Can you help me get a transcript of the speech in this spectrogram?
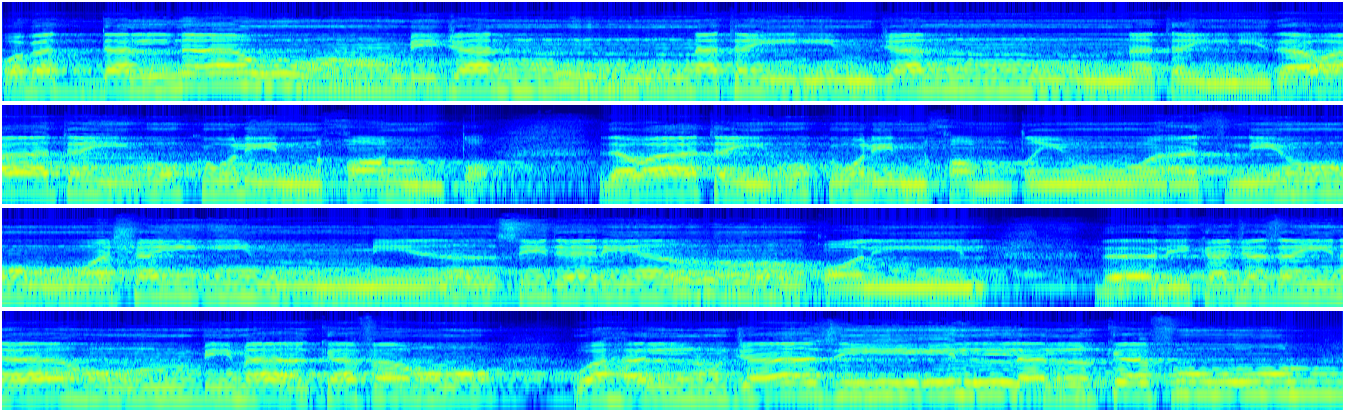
وبدلناهم بجنتيهم. جنتين ذواتي أكل خمط. ذواتي أكل خمط وأثن وشيء من سدر قليل. ذلك جزيناهم بما كفروا وهل نجازي إلا الكفور؟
